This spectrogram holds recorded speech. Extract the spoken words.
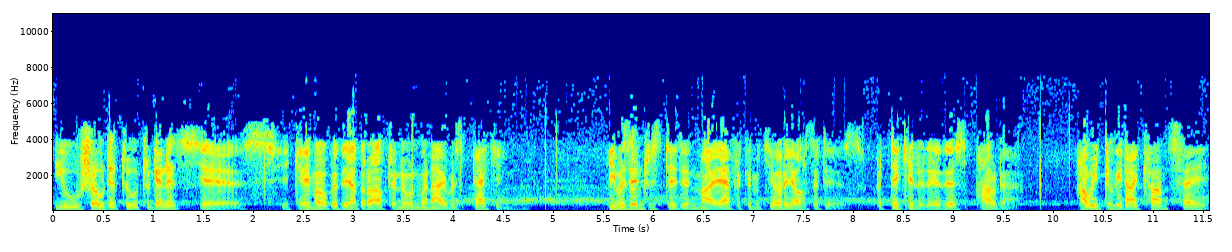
you showed it to Tregennis? Yes, he came over the other afternoon when I was packing. He was interested in my African curiosities, particularly this powder. How he took it, I can't say.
